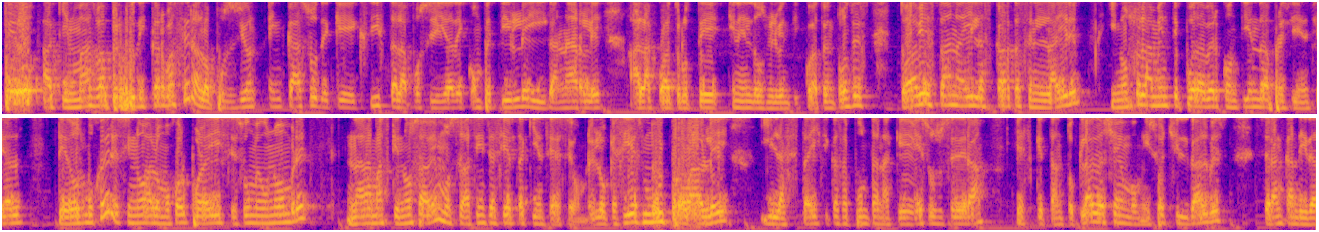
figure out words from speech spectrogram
pero a quien más va a perjudicar va a ser a la oposición en caso de que exista la posibilidad de competirle y ganarle a la 4T en el 2024. Entonces, todavía están ahí las cartas en el aire y no solamente puede haber contienda presidencial de dos mujeres, sino a lo mejor por ahí se sume un hombre, nada más que no sabemos a ciencia cierta quién sea ese hombre. Lo que sí es muy probable y las estadísticas apuntan a que eso sucederá es que tanto Claudia Sheinbaum y Xochitl Galvez serán candidatas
